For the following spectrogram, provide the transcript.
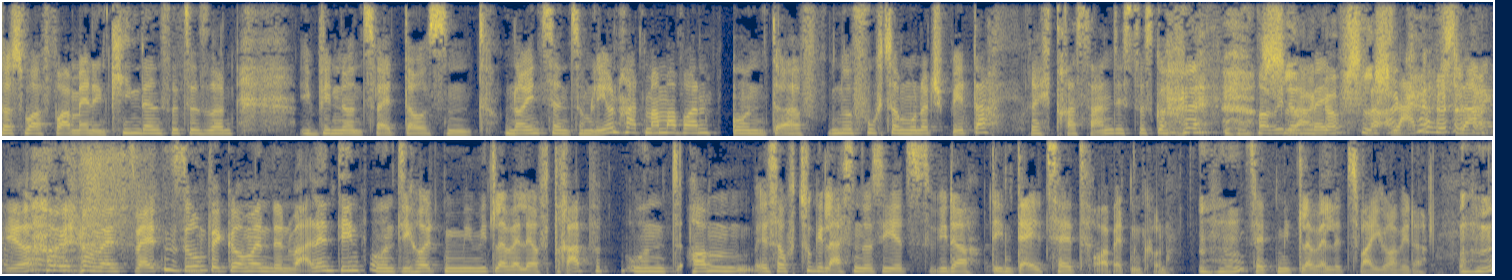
Das war vor meinen Kindern sozusagen. Ich bin dann 2019 zum Leonhard Mama geworden und äh, nur 15 Monate später, recht rasant ist das, habe ich dann meinen Schlag. Schlag auf Schlag, ja, habe ich dann meinen zweiten Sohn bekommen, den Valentin. Und die halten mich mittlerweile auf Trab und haben es auch zugelassen, dass ich jetzt wieder in Teilzeit arbeiten kann. Seit mittlerweile zwei Jahren wieder. Mhm.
